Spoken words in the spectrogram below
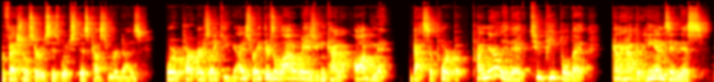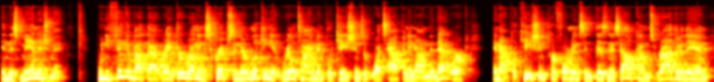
professional services, which this customer does, or partners like you guys, right? There's a lot of ways you can kind of augment that support, but primarily they have two people that kind of have their hands in this in this management. When you think about that, right, they're running scripts and they're looking at real-time implications of what's happening on the network in application performance and business outcomes rather than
